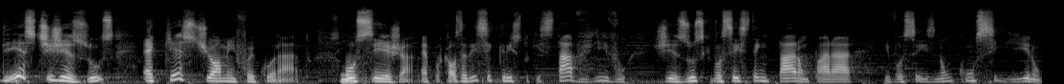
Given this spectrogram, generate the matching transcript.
deste Jesus é que este homem foi curado. Sim. Ou seja, é por causa desse Cristo que está vivo, Jesus, que vocês tentaram parar e vocês não conseguiram.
